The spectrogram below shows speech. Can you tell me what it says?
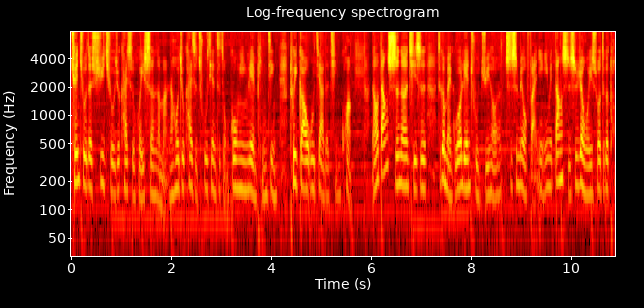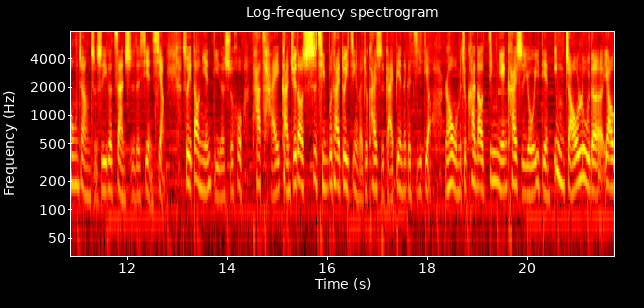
全球的需求就开始回升了嘛，然后就开始出现这种供应链瓶颈、推高物价的情况。然后当时呢，其实这个美国联储局哦迟迟没有反应，因为当时是认为说这个通胀只是一个暂时的现象，所以到年底的时候，他才感觉到事情不太对劲了，就开始改变那个基调。然后我们就看到今年开始有一点硬着陆的，要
